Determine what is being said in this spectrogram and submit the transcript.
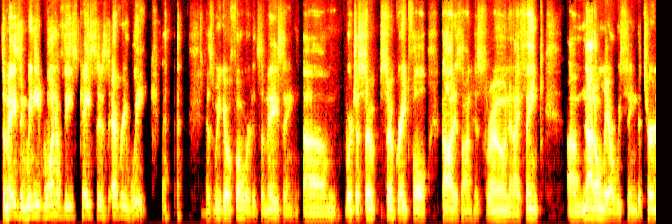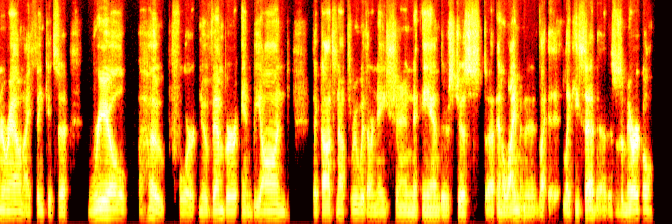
It's amazing. We need one of these cases every week. as we go forward. It's amazing. Um, we're just so so grateful. God is on His throne, and I think um, not only are we seeing the turnaround, I think it's a real hope for November and beyond. That God's not through with our nation, and there's just uh, an alignment. Like, like he said, uh, this is a miracle.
